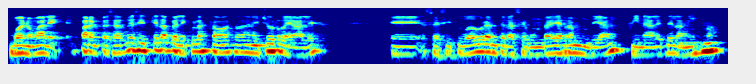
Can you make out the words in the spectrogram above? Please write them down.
Bueno, vale. Para empezar, decir que la película está basada en hechos reales. Eh, se sitúa durante la Segunda Guerra Mundial, finales de la misma,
